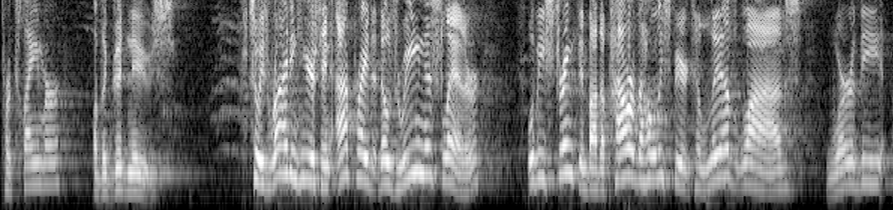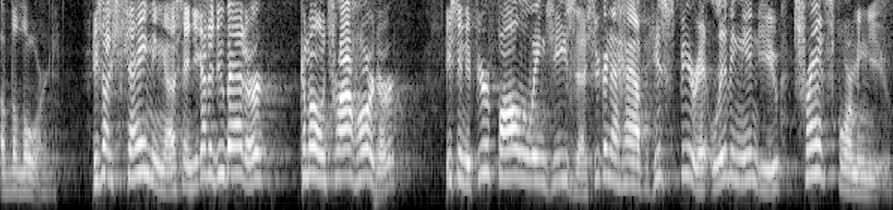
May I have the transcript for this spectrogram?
proclaimer of the good news. So he's writing here saying, I pray that those reading this letter will be strengthened by the power of the Holy Spirit to live lives worthy of the Lord. He's not shaming us saying, You got to do better. Come on, try harder. He's saying if you're following Jesus, you're going to have His Spirit living in you, transforming you.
